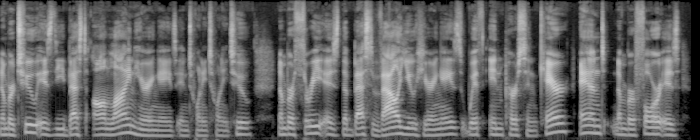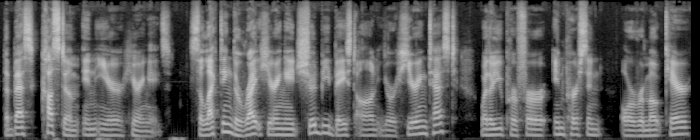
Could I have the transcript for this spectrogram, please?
Number two is the best online hearing aids in 2022. Number three is the best value hearing aids with in-person care. And number four is the best custom in-ear hearing aids. Selecting the right hearing aid should be based on your hearing test, whether you prefer in-person or remote care,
